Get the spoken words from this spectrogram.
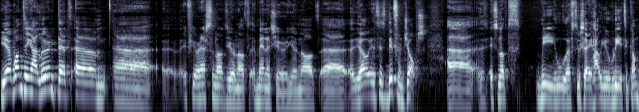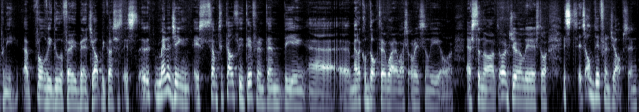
Yeah, one thing I learned that um, uh, if you're an astronaut, you're not a manager. You're not, uh, you know, it's, it's different jobs. Uh, it's not me who have to say how you lead the company. I probably do a very bad job because it's, it's managing is something totally different than being a medical doctor where I was originally, or astronaut, or journalist, or it's it's all different jobs, and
